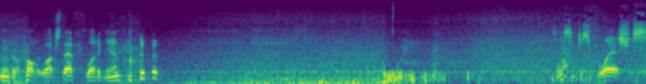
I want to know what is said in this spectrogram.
I'm gonna probably watch that flood again. it's also just flashes.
